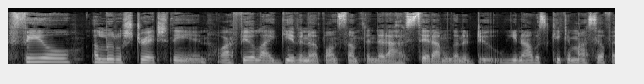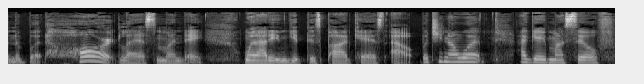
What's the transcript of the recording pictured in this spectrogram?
feel a little stretched thin or I feel like giving up on something that I said I'm going to do. You know, I was kicking myself in the butt hard last Monday when I didn't get this podcast out. But you know what? I gave myself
